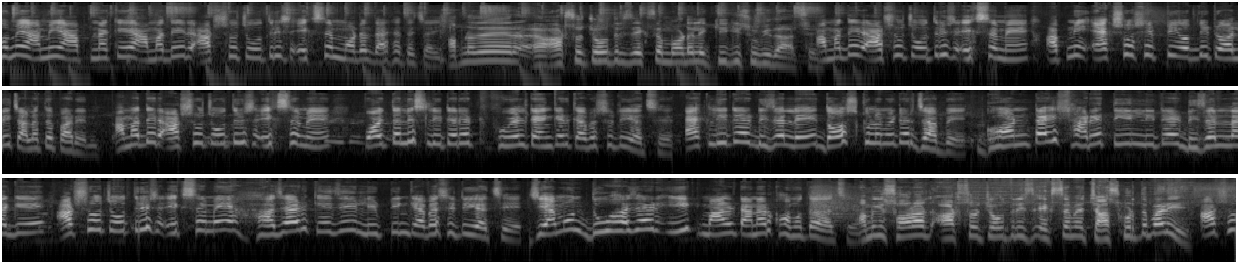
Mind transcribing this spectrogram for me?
প্রথমে আমি আপনাকে আমাদের আটশো চৌত্রিশ এক্সএম মডেল দেখাতে চাই। আপনাদের আটশো চৌত্রিশ এক্সএম মডেলে কি কি সুবিধা আছে? আমাদের আটশো চৌত্রিশ এক্সএম এ আপনি একশো সেফটি অবধি ট্রলি চালাতে পারেন। আমাদের আটশো চৌত্রিশ এক্সএম এ পঁয়তাল্লিশ লিটারের ফুয়েল ট্যাঙ্কের ক্যাপাসিটি আছে। এক লিটার ডিজেলে দশ কিলোমিটার যাবে। ঘন্টায় সাড়ে তিন লিটার ডিজেল লাগে। আটশো চৌত্রিশ এক্সএম এ হাজার কেজি লিফটিং ক্যাপাসিটি আছে। যেমন দু হাজার ইট মাল টানার ক্ষমতা আছে। আমি কি স্বরাজ আটশো চৌত্রিশ এক্সএম এ চাষ করতে পারি? আটশো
